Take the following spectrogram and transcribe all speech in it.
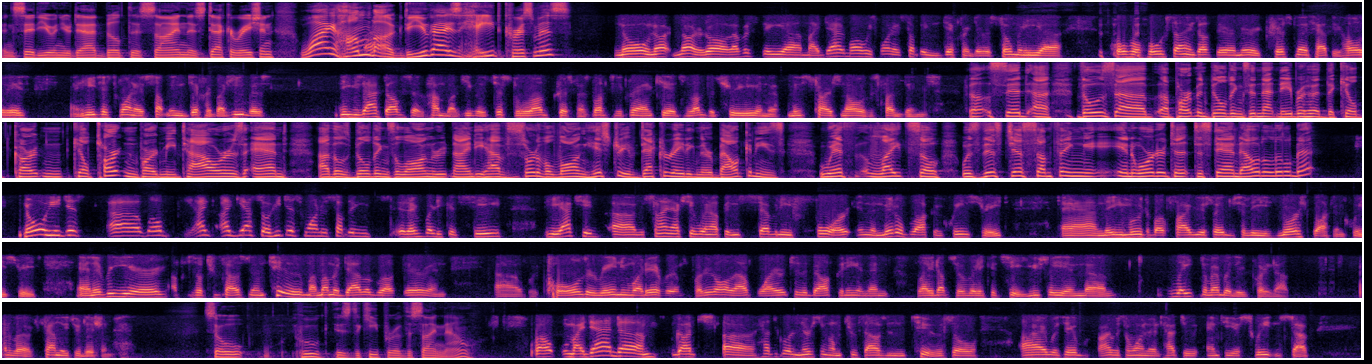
And Sid, you and your dad built this sign, this decoration. Why humbug? Do you guys hate Christmas? No, not not at all. That was the uh, my dad always wanted something different. There were so many uh, ho ho ho signs up there, Merry Christmas, Happy Holidays, and he just wanted something different. But he was the exact opposite of humbug. He was just loved Christmas, loved his grandkids, loved the tree and the mince tarts and all of his fun things. Well, Sid, uh, those uh, apartment buildings in that neighborhood, the Kiltartan, Kiltartan, pardon me, towers, and uh, those buildings along Route 90 have sort of a long history of decorating their balconies with lights. So, was this just something in order to, to stand out a little bit? No, he just, uh, well, I, I guess so. He just wanted something that everybody could see. He actually, uh, the sign actually went up in 74 in the middle block on Queen Street and he moved about five years later to the North Block on Queen Street. And every year up until 2002, my mom and dad would go out there and uh, cold or raining, whatever, and put it all up, wire it to the balcony, and then light it up so everybody could see. Usually in um, late November, they put it up. Kind of a family tradition. So, who is the keeper of the sign now? Well, my dad um, got uh, had to go to nursing home 2002, so I was able. I was the one that had to empty a suite and stuff.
